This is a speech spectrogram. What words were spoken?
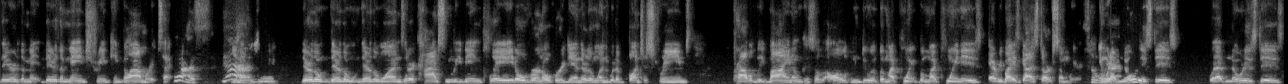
they're the ma- they're the mainstream conglomerate type. Yes. Yeah. You know what I'm saying? They're the they're the they're the ones that are constantly being played over and over again. They're the ones with a bunch of streams, probably buying them because all of them do it. But my point, but my point is, everybody's got to start somewhere. So And what I've noticed is, what I've noticed is,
